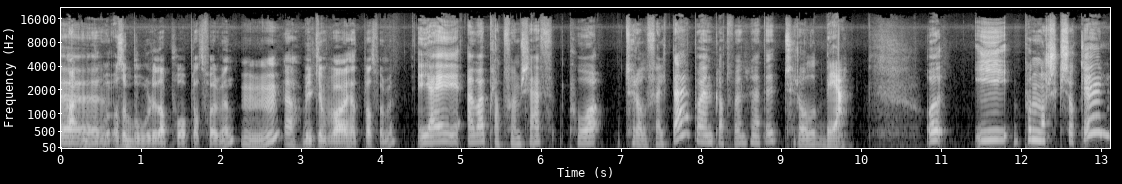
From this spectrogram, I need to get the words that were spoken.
øh, Er, og så bor du da på plattformen? Ja, hvilken, Hva het plattformen? Jeg var plattformsjef på Trollfeltet, på en plattform som heter Troll B. Og i, på norsk sokkel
